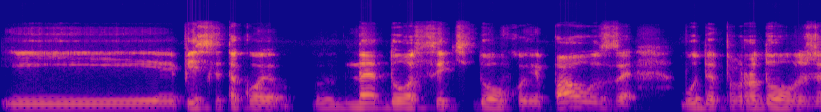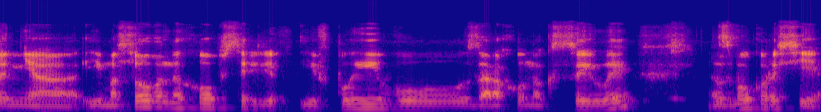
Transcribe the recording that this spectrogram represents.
І після такої не досить довгої паузи буде продовження і масованих обстрілів, і впливу за рахунок сили з боку Росії.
